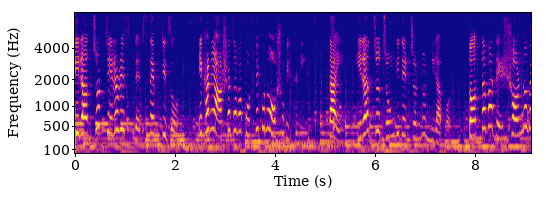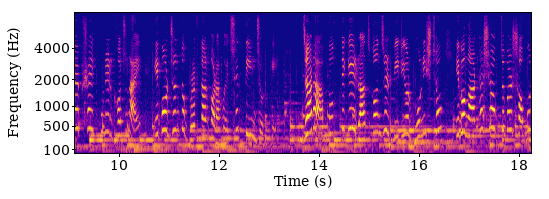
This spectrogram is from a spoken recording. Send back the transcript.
এই রাজ্য টেরোরিস্টদের সেফটি জোন এখানে আসা যাওয়া করতে কোনো অসুবিধা নেই। তাই এরাজ্য রাজ্য জঙ্গিদের জন্য নিরাপদ। দত্তাবাদের স্বর্ণ ব্যবসায়ী খুনের ঘটনায় এ পর্যন্ত গ্রেফতার করা হয়েছে তিনজনকে, যারা প্রত্যেকেই রাজগঞ্জের বিডিওর ঘনিষ্ঠ এবং আঠাশে অক্টোবর স্বপন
